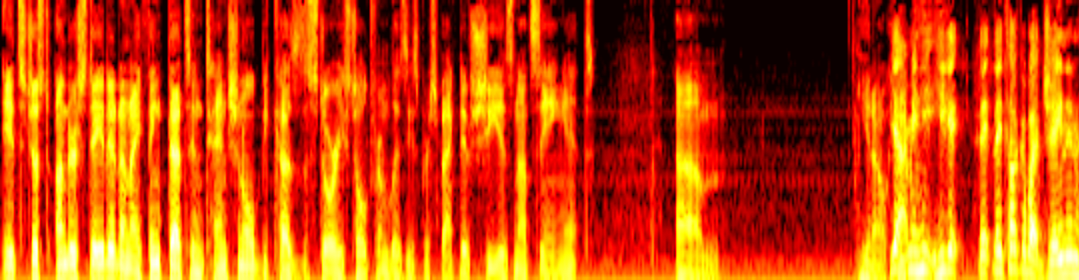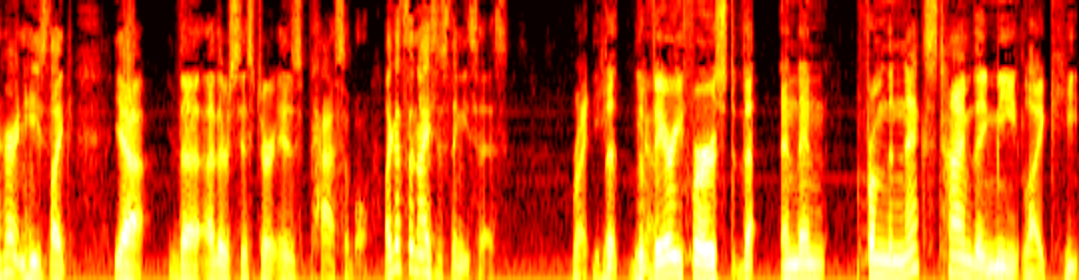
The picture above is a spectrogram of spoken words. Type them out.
it's just understated and I think that's intentional because the story's told from Lizzie's perspective. She is not seeing it. Um you know, Yeah, he- I mean, he, he get, they, they talk about Jane and her, and he's like, "Yeah, the other sister is passable." Like that's the nicest thing he says. Right. He- The you the know. very first that and then from the next time they meet, like he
